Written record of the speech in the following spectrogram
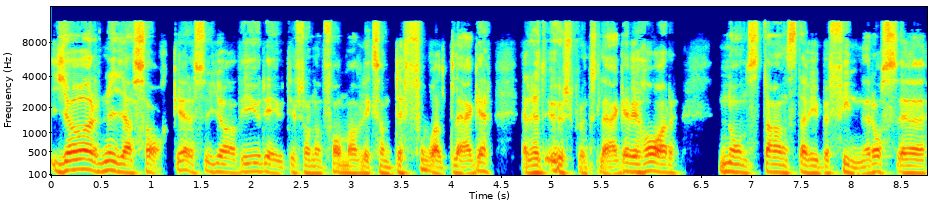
gör nya saker så gör vi ju det utifrån någon form av liksom defaultläge eller ett ursprungsläge. Vi har någonstans där vi befinner oss eh,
